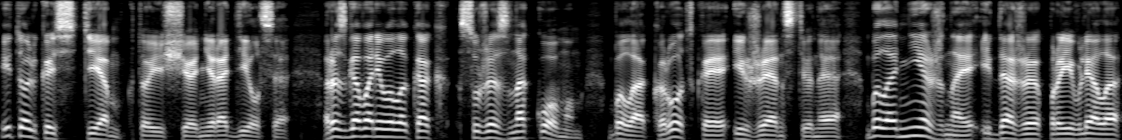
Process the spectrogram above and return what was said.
и только с тем, кто еще не родился. Разговаривала как с уже знакомым, была кроткая и женственная, была нежная и даже проявляла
